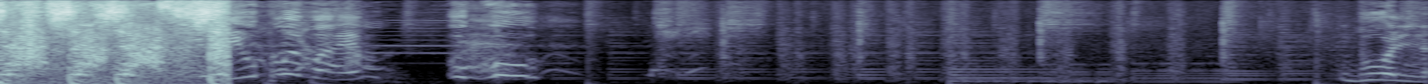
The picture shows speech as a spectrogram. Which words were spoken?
И уплываем. Угу. Больно.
